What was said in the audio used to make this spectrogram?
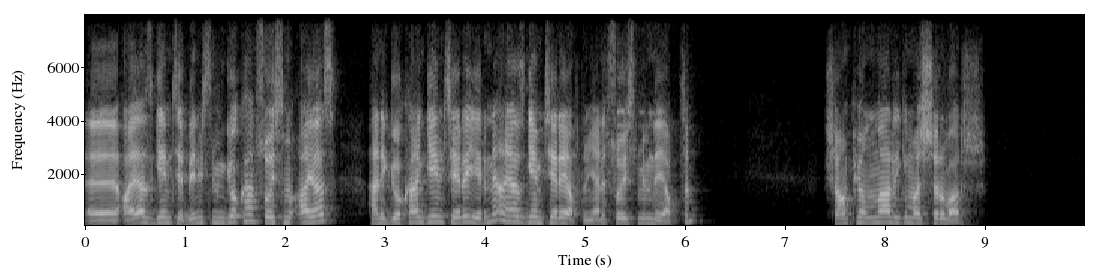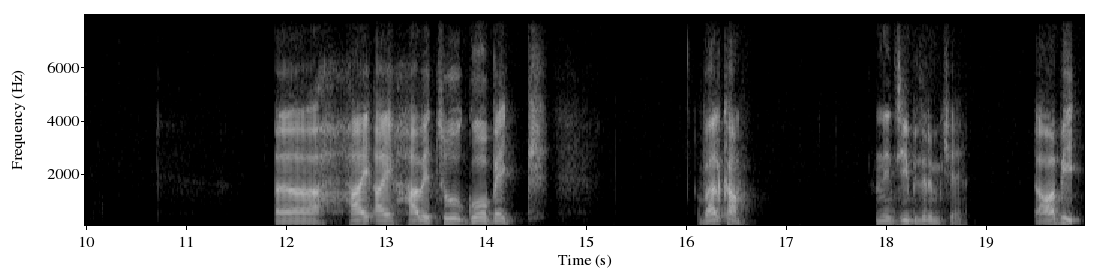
E, Ayaz benim ismim Gökhan soy ismim Ayaz. Hani Gökhan Game TR yerine Ayaz Game TR yaptım. Yani soy ismimle yaptım. Şampiyonlar Ligi maçları var. Uh, hi, I have to go back. Welcome. Ne diyebilirim ki? Abi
